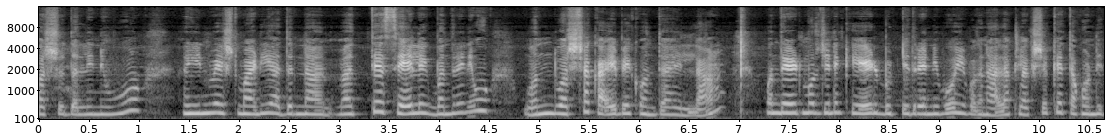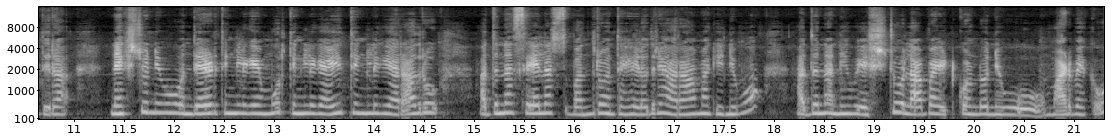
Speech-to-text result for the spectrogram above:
ವರ್ಷದಲ್ಲಿ ನೀವು ಇನ್ವೆಸ್ಟ್ ಮಾಡಿ ಅದನ್ನು ಮತ್ತೆ ಸೇಲಿಗೆ ಬಂದರೆ ನೀವು ಒಂದು ವರ್ಷ ಕಾಯಬೇಕು ಅಂತ ಇಲ್ಲ. ಒಂದು ಎರಡು ಮೂರು ಜನಕ್ಕೆ ಹೇಳ್ಬಿಟ್ಟಿದ್ರೆ ನೀವು ಇವಾಗ ನಾಲ್ಕು ಲಕ್ಷಕ್ಕೆ ತೊಗೊಂಡಿದ್ದೀರಾ. ನೆಕ್ಸ್ಟು ನೀವು ಒಂದೆರಡು ತಿಂಗಳಿಗೆ, ಮೂರು ತಿಂಗಳಿಗೆ, ಐದು ತಿಂಗಳಿಗೆ ಯಾರಾದರೂ ಅದನ್ನು ಸೇಲರ್ಸ್ ಬಂದರು ಅಂತ ಹೇಳಿದ್ರೆ ಆರಾಮಾಗಿ ನೀವು ಅದನ್ನು ನೀವು ಎಷ್ಟು ಲಾಭ ಇಟ್ಕೊಂಡು ನೀವು ಮಾಡಬೇಕೋ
